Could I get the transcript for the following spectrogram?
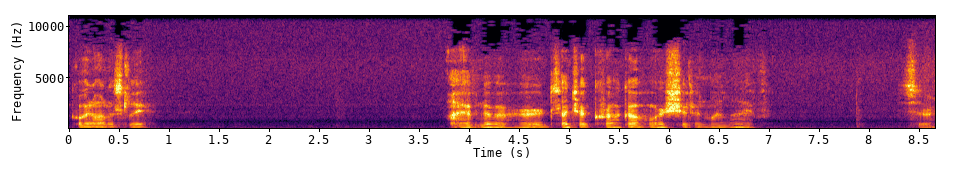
quite honestly, I have never heard such a crock of horseshit in my life. Sir?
